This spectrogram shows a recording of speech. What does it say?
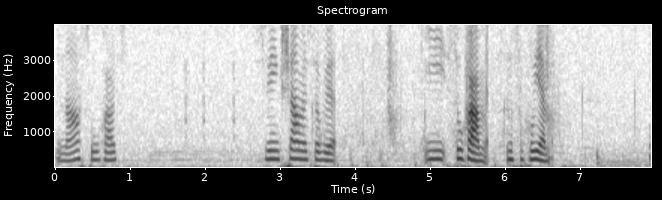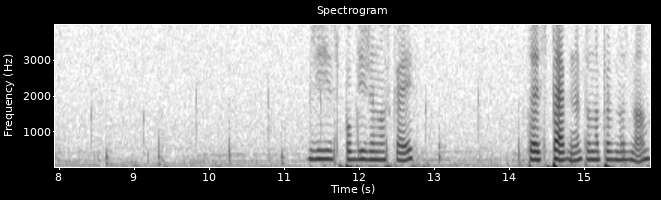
nasłuchać. Zwiększamy sobie i słuchamy, nasłuchujemy. Gdzieś jest w pobliżu nas cave. To jest pewne, to na pewno znam.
